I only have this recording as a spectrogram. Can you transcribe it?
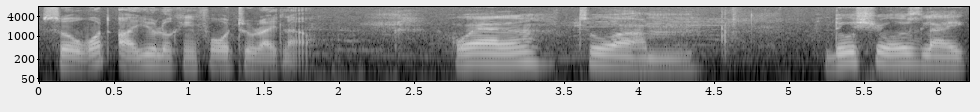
So, what are you looking forward to right now? Well, to um, do shows like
